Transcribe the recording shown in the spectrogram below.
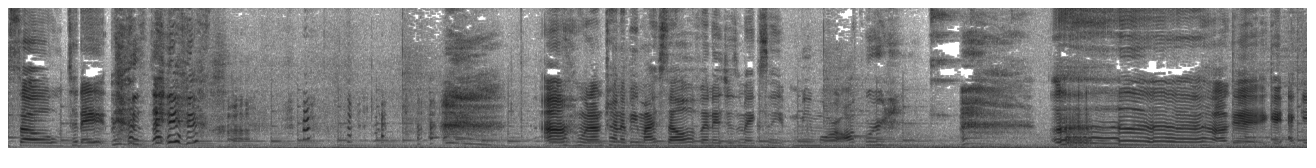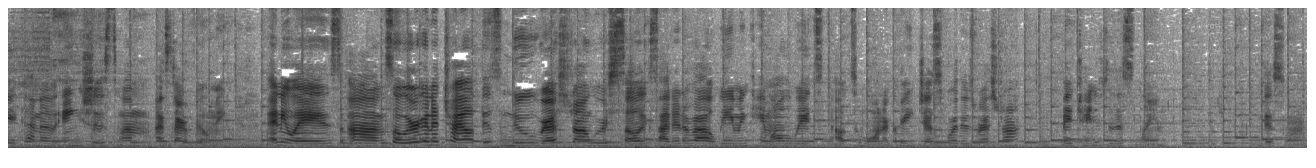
So today uh, when I'm trying to be myself and it just makes me more awkward. okay, I get, I get kind of anxious when I start filming. Anyways, um, so we are gonna try out this new restaurant we were so excited about. We even came all the way to, out to Walnut Creek just for this restaurant. They changed to this lane. This one.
